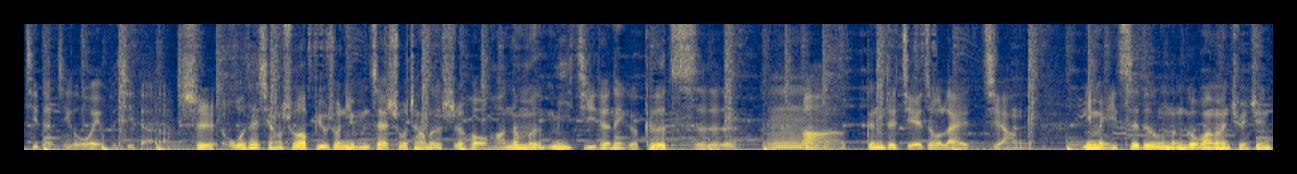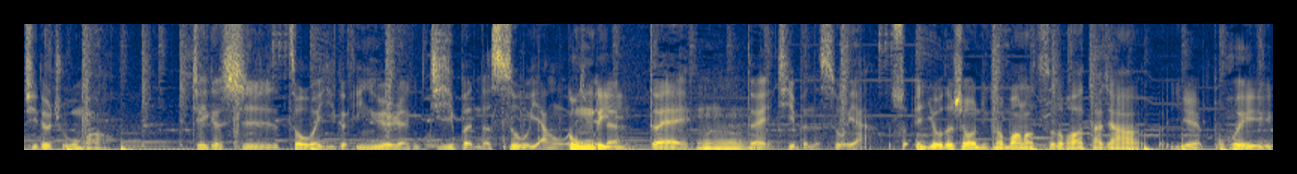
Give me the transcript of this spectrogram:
记得这个，我也不记得了。是我在想说，比如说你们在说唱的时候哈，那么密集的那个歌词，嗯啊，跟着节奏来讲，你每一次都能够完完全全记得住吗？这个是作为一个音乐人基本的素养，我功觉得力对，嗯，。对，基本的素养。所以有的时候你看忘了词的话，大家也不会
